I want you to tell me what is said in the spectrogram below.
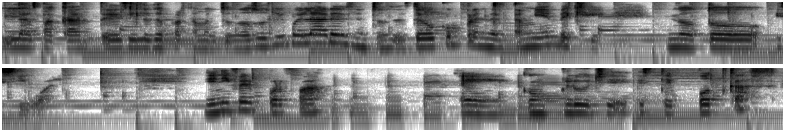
las vacantes y los departamentos no son similares, entonces debo comprender también de que no todo es igual. Jennifer, porfa, eh, concluye este podcast.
